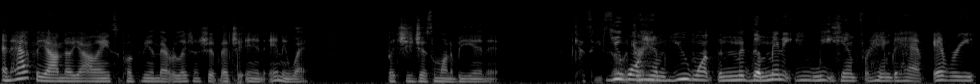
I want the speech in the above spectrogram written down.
And half of y'all know y'all ain't supposed to be in that relationship that you're in anyway, but you just want to be in it because he's. So you want him. You want the the minute you meet him for him to have every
